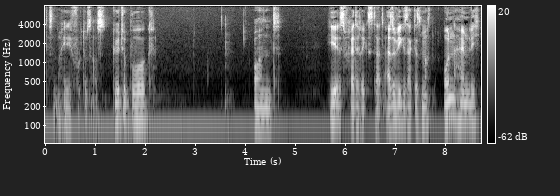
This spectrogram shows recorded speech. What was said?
Das sind noch hier die Fotos aus Göteborg. Und hier ist Frederikstadt. Also wie gesagt, es macht unheimlich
